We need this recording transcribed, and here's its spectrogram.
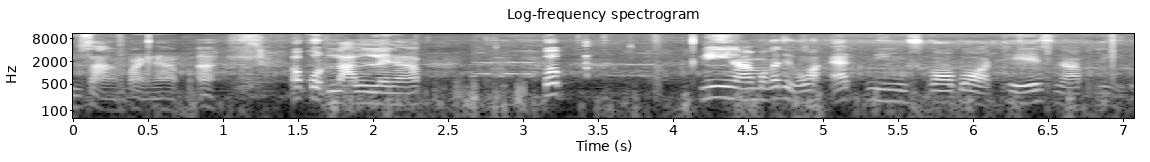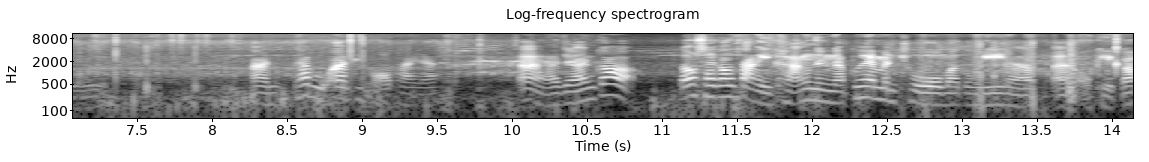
303ไปนะครับอะก็กดรันเลยนะครับปุ๊บนี่นะมันก็จะบอกว่า add new scoreboard test นะครับนี่ตรงนี้อ่านถ้าผมอ่านผิดขออภัยนะอ่าหลังจากนั้นก็ต้องใช้คำสั่งอีกครั้งหนึ่งนะ เพื่อให้มันโชว์มาตรงนี้นะครับอ่าโอเคก็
